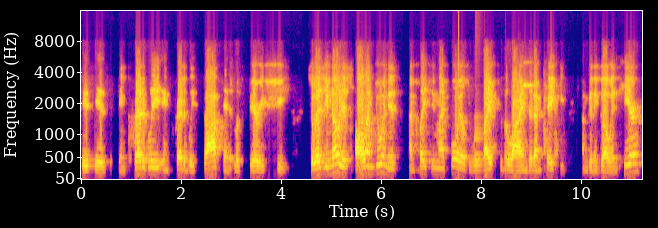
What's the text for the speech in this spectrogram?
it is incredibly, incredibly soft and it looks very chic. So as you notice, all I'm doing is I'm placing my foils right to the line that I'm taking. I'm going to go in here,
